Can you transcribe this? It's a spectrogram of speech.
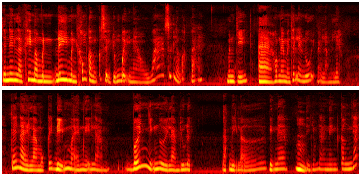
cho nên là khi mà mình đi mình không cần có sự chuẩn bị nào quá sức là vất vả mình chỉ à hôm nay mình thích leo núi vậy là mình leo cái này là một cái điểm mà em nghĩ là với những người làm du lịch đặc biệt là ở Việt Nam Ừ. thì chúng ta nên cân nhắc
